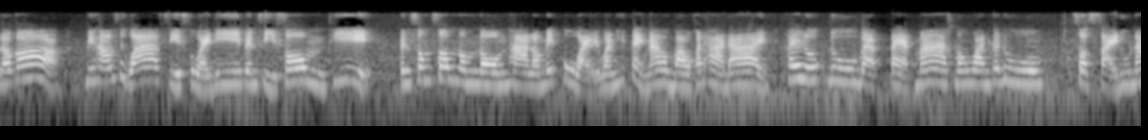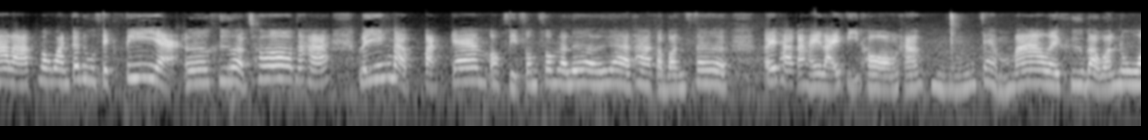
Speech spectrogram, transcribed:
แล้วก็มีความรู้สึกว่าสีสวยดีเป็นสีส้มที่เป็นส้มๆ นมๆ ทาแล้วไม่ป่วย วันที่แต่งหน้าเบาๆ ก็ทาได้ ให้ลุกดูแบบแปลกมาก บางวันก็ดู สดใสดูน่ารัก บางวันก็ดูเซ็กซี่อะเออคือแบบชอบนะคะ แล้วยิ่งแบบปัดแก้มออกสีส้มๆละเลื่อเลื่อทากับบอนเซอร์เอ้ยทากับไฮไลท์สีทองนะคะแจ่มมากเลยคือแบบว่านัว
